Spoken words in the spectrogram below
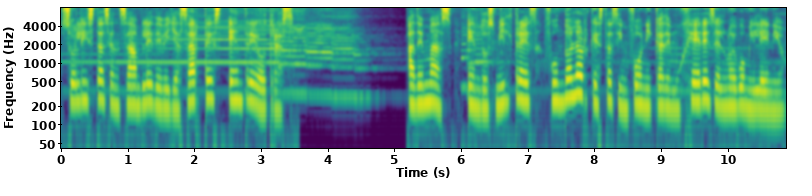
Solistas Ensamble de Bellas Artes, entre otras. Además, en 2003 fundó la Orquesta Sinfónica de Mujeres del Nuevo Milenio,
